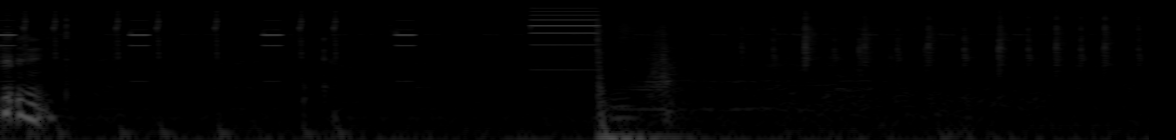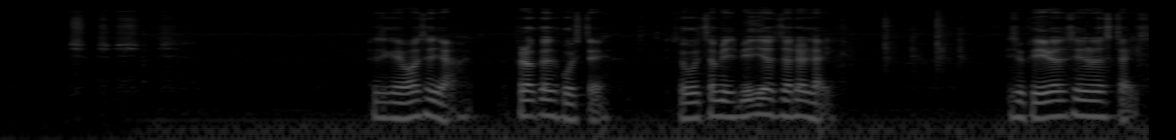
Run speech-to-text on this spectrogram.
Así que vamos allá. Espero que os guste. Si os gustan mis vídeos, dale like. Y suscribiros si no lo estáis.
